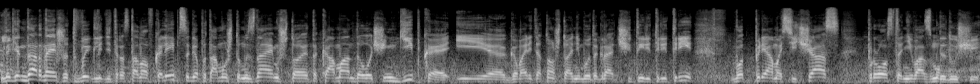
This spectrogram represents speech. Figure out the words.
Легендарная может выглядеть расстановка Лейпцига, потому что мы знаем, что эта команда очень гибкая. И говорить о том, что они будут играть 4-3-3, вот прямо сейчас просто невозможно. Идущей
